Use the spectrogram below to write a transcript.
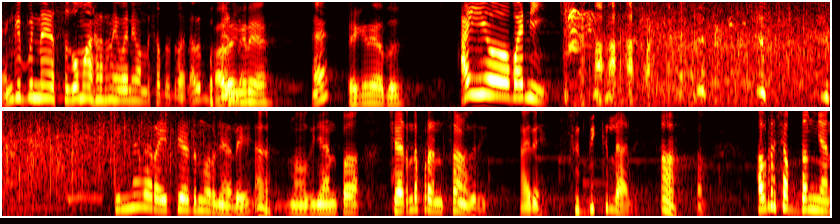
എങ്കിൽ പിന്നെ സുകുമാരനെ പനി വന്ന ശബ്ദം അതെങ്ങനെയാ? ഏ? എങ്ങനെയാ അത്? അയ്യോ പനി. പിന്നെ വെറൈറ്റി ആയിട്ടെന്ന് പറഞ്ഞാൽ. നമുക്ക് ഞാനിപ്പോ ചേട്ടന്റെ ഫ്രണ്ട്സാണ് ആണ് ആരെ? സിദ്ദിഖ് ലാൽ ആ. അവരുടെ ശബ്ദം ഞാൻ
